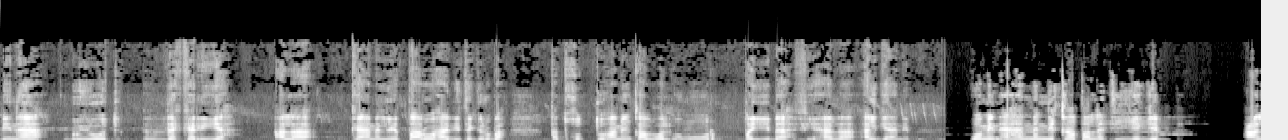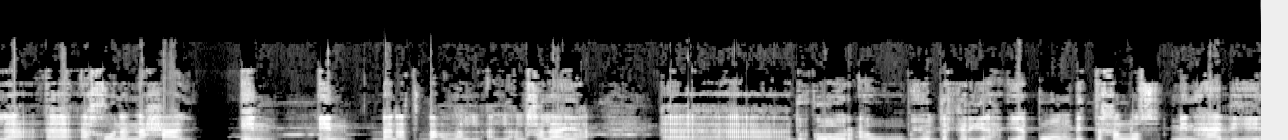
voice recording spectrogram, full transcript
بناء بيوت ذكرية على كامل الإطار. وهذه تجربة قد خضتها من قبل والأمور طيبة في هذا الجانب. ومن أهم النقاط التي يجب على آه، أخونا النحال إن إن بنت بعض الخلايا آه، ذكور أو بيوت ذكرية يقوم بالتخلص من هذه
